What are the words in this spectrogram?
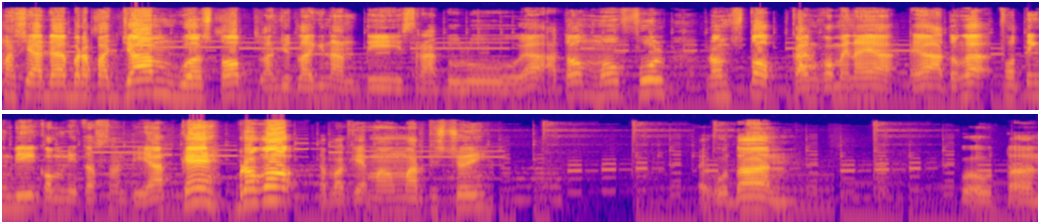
masih ada berapa jam gua stop Lanjut lagi nanti istirahat dulu ya. Atau mau full nonstop Kalian komen aja ya. Atau enggak voting di komunitas nanti ya. Oke bro kok. Kita pakai Mang Martis cuy. Kayak hutan Gua hutan,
